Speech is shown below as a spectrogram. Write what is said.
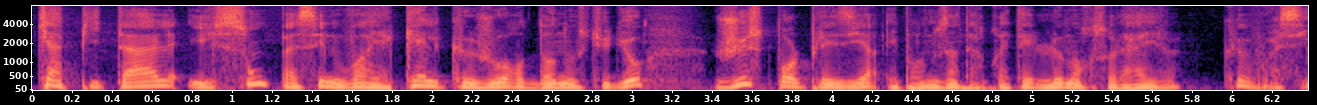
Capital. Ils sont passés nous voir il y a quelques jours dans nos studios, juste pour le plaisir et pour nous interpréter le morceau live que voici.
